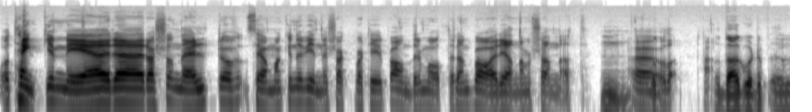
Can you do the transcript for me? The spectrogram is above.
å tenke mer eh, rasjonelt og se om man kunne vinne sjakkpartier på andre måter enn bare gjennom skjønnhet. Mm. Uh, Og, og da, ja. og da går det eh,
